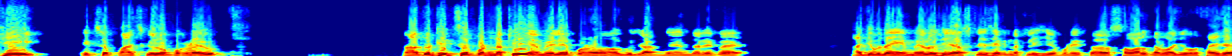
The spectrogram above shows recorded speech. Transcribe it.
ઘી એકસો પાંચ કિલો પકડાયું. હા, તો ઠીક છે, પણ નકલી એમએલએ પણ ગુજરાતની અંદર એટલે આ જે બધા એમએલઓ છે, અસલી છે કે નકલી છે પણ એક સવાલ કરવા જેવો થાય છે.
